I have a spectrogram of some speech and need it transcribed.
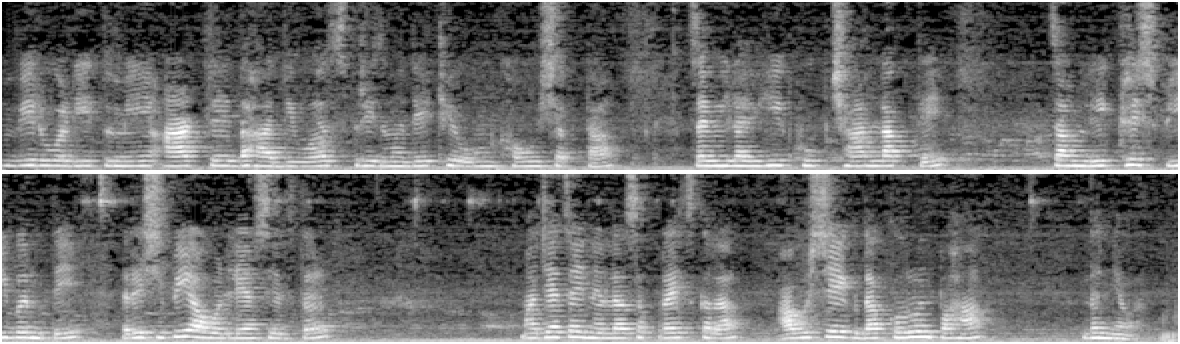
विरवडी तुम्ही आठ ते दहा दिवस फ्रीजमध्ये ठेवून खाऊ शकता. चवीलाही खूप छान लागते. चांगली क्रिस्पी बनते. रेसिपी आवडली असेल तर माझ्या चॅनलला सबस्क्राईब करा. अवश्य एकदा करून पहा. धन्यवाद.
